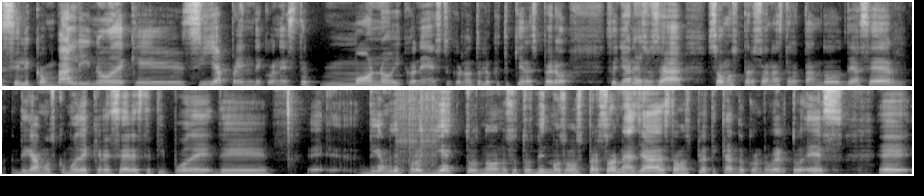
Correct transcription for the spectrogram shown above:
Silicon Valley, ¿no? De que sí aprende con este mono y con esto y con otro, lo que tú quieras, pero señores, o sea, somos personas tratando de hacer, digamos, como de crecer este tipo de, de eh, digamos, de proyectos, ¿no? Nosotros mismos somos personas, ya estamos platicando con Roberto, es... Eh,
